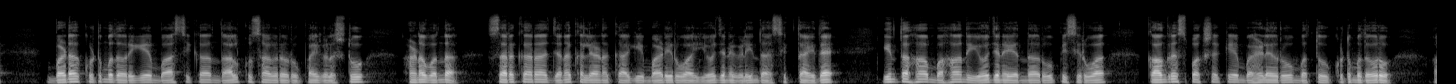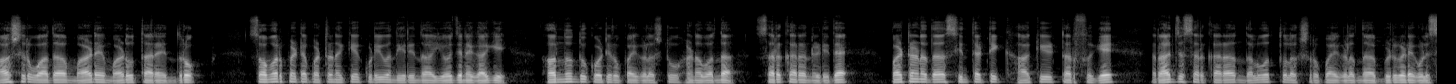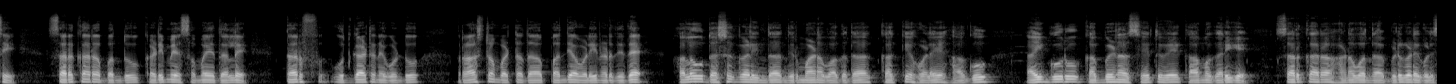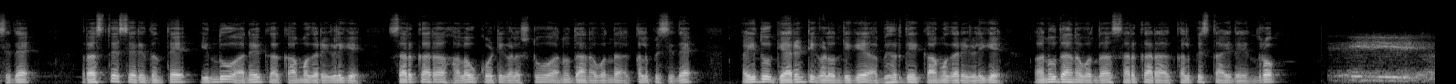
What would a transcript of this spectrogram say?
ಬಡ ಕುಟುಂಬದವರಿಗೆ ಮಾಸಿಕ ನಾಲ್ಕು ಸಾವಿರ ರೂಪಾಯಿಗಳಷ್ಟು ಹಣವನ್ನು ಸರ್ಕಾರ ಜನಕಲ್ಯಾಣಕ್ಕಾಗಿ ಮಾಡಿರುವ ಯೋಜನೆಗಳಿಂದ ಸಿಗ್ತಾ ಇದೆ. ಇಂತಹ ಮಹಾನ್ ಯೋಜನೆಯನ್ನು ರೂಪಿಸಿರುವ ಕಾಂಗ್ರೆಸ್ ಪಕ್ಷಕ್ಕೆ ಮಹಿಳೆಯರು ಮತ್ತು ಕುಟುಂಬದವರು ಆಶೀರ್ವಾದ ಮಾಡೇ ಮಾಡುತ್ತಾರೆ ಎಂದರು. ಸೋಮರ್ಪೇಟೆ ಪಟ್ಟಣಕ್ಕೆ ಕುಡಿಯುವ ನೀರಿನ ಯೋಜನೆಗಾಗಿ ಹನ್ನೊಂದು ಕೋಟಿ ರೂಪಾಯಿಗಳಷ್ಟು ಹಣವನ್ನು ಸರ್ಕಾರ ನೀಡಿದೆ. ಪಟ್ಟಣದ ಸಿಂಥೆಟಿಕ್ ಹಾಕಿ ಟರ್ಫ್ಗೆ ರಾಜ್ಯ ಸರ್ಕಾರ ನಲವತ್ತು ಲಕ್ಷ ರೂಪಾಯಿಗಳನ್ನು ಬಿಡುಗಡೆಗೊಳಿಸಿ ಸರ್ಕಾರ ಬಂದು ಕಡಿಮೆ ಸಮಯದಲ್ಲೇ ಟರ್ಫ್ ಉದ್ಘಾಟನೆಗೊಂಡು ರಾಷ್ಟ್ರಮಟ್ಟದ ಪಂದ್ಯಾವಳಿ ನಡೆದಿದೆ. ಹಲವು ದಶಕಗಳಿಂದ ನಿರ್ಮಾಣವಾಗದ ಕಕ್ಕೆಹೊಳೆ ಹಾಗೂ ಐಗೂರು ಕಬ್ಬಿಣ ಸೇತುವೆ ಕಾಮಗಾರಿಗೆ ಸರ್ಕಾರ ಹಣವನ್ನು ಬಿಡುಗಡೆಗೊಳಿಸಿದೆ. ರಸ್ತೆ ಸೇರಿದಂತೆ ಇಂದು ಅನೇಕ ಕಾಮಗಾರಿಗಳಿಗೆ ಸರ್ಕಾರ ಹಲವು ಕೋಟಿಗಳಷ್ಟು ಅನುದಾನವನ್ನು ಕಲ್ಪಿಸಿದೆ. ಐದು ಗ್ಯಾರಂಟಿಗಳೊಂದಿಗೆ ಅಭಿವೃದ್ಧಿ ಕಾಮಗಾರಿಗಳಿಗೆ ಅನುದಾನವನ್ನು ಸರ್ಕಾರ ಕಲ್ಪಿಸ್ತಾ ಇದೆ ಎಂದರು.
